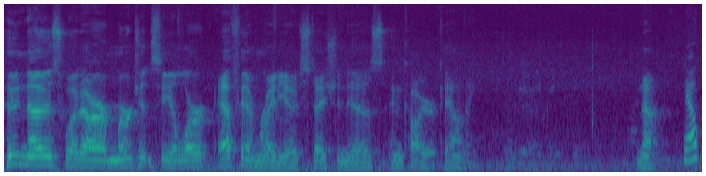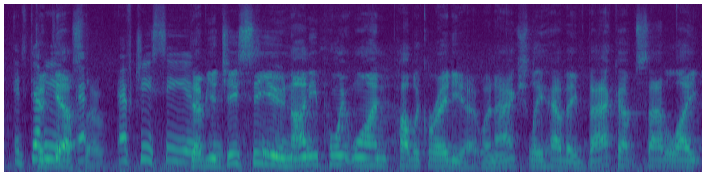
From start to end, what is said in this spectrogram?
Who knows what our emergency alert FM radio station is in Collier County? No. nope. It's Good W guess, though. FGC. WGCU 90.1 public radio and I actually have a backup satellite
